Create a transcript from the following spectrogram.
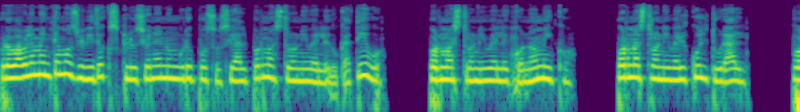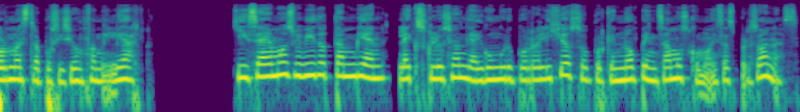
Probablemente hemos vivido exclusión en un grupo social por nuestro nivel educativo, por nuestro nivel económico, por nuestro nivel cultural, por nuestra posición familiar. Quizá hemos vivido también la exclusión de algún grupo religioso porque no pensamos como esas personas,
